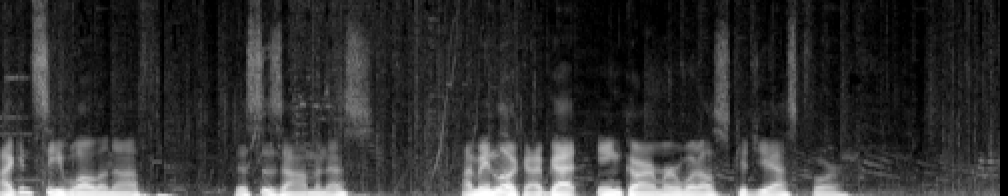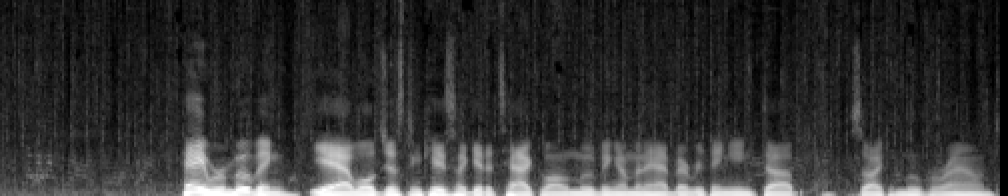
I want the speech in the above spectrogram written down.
I can see well enough. This is ominous. I mean, look, I've got ink armor. What else could you ask for? Hey, we're moving. Yeah, well, just in case I get attacked while I'm moving, I'm going to have everything inked up so I can move around.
